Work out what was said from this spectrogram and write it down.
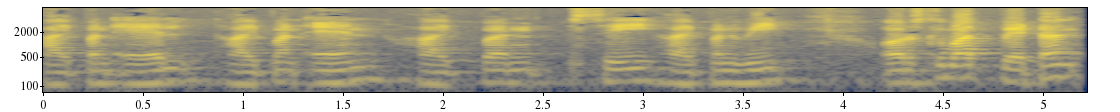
hyphen L hyphen N hyphen C hyphen V और उसके बाद पैटर्न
